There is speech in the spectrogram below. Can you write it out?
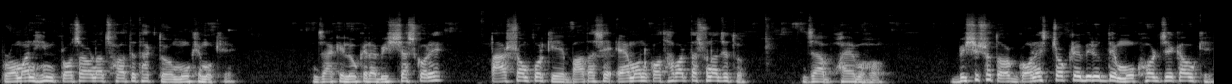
প্রমাণহীন প্রচারণা ছড়াতে থাকতো মুখে মুখে। যাকে লোকেরা বিশ্বাস করে, তার সম্পর্কে বাতাসে এমন কথাবার্তা শোনা যেত, যা ভয়াবহ। বিশেষত গণেশ চক্রের বিরুদ্ধে মুখর যে কাউকে,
